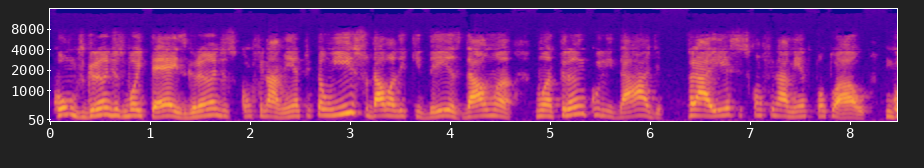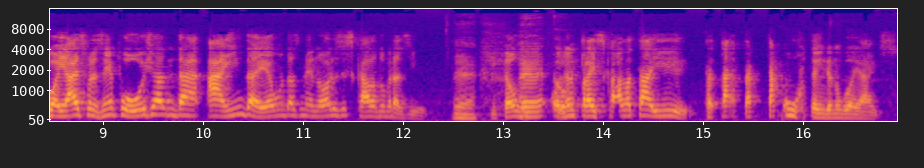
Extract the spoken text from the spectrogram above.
com os grandes boitéis, grandes confinamentos. Então, isso dá uma liquidez, dá uma, uma tranquilidade para esses confinamentos pontual. Em Goiás, por exemplo, hoje ainda, ainda é uma das menores escalas do Brasil. É. Então, é, olhando para a escala, tá aí, tá, tá, tá, tá, curta ainda no Goiás.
